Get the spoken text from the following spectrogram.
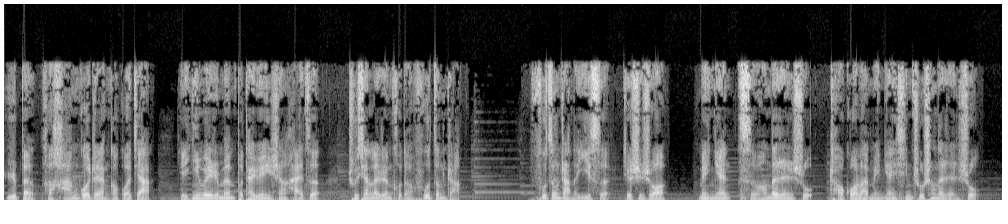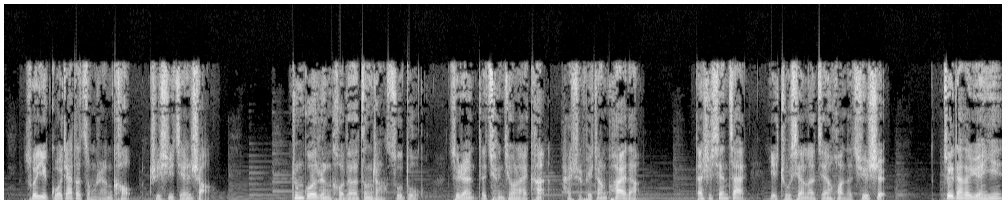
日本和韩国这两个国家。也因为人们不太愿意生孩子，出现了人口的负增长。负增长的意思就是说，每年死亡的人数超过了每年新出生的人数，所以国家的总人口持续减少。中国人口的增长速度虽然在全球来看还是非常快的，但是现在也出现了减缓的趋势。最大的原因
